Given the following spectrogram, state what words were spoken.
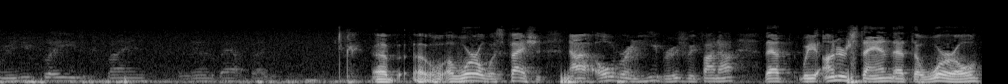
Will you please explain a little about faith? a, world was fashioned. Now, over in Hebrews, we find out that we understand that the world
